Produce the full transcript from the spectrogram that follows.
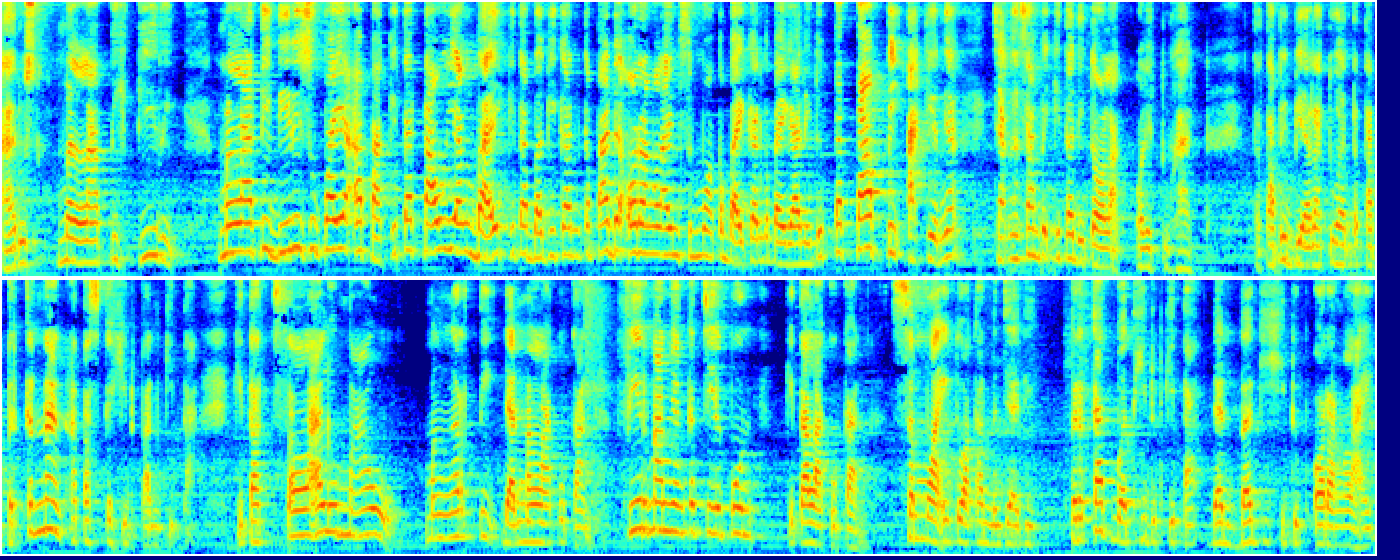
harus melatih diri. Melatih diri supaya apa? Kita tahu yang baik kita bagikan kepada orang lain semua kebaikan-kebaikan itu. Tetapi akhirnya jangan sampai kita ditolak oleh Tuhan. Tetapi biarlah Tuhan tetap berkenan atas kehidupan kita. Kita selalu mau mengerti dan melakukan. Firman yang kecil pun kita lakukan. Semua itu akan menjadi berkat buat hidup kita dan bagi hidup orang lain.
